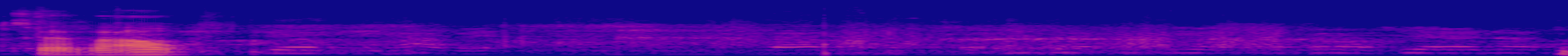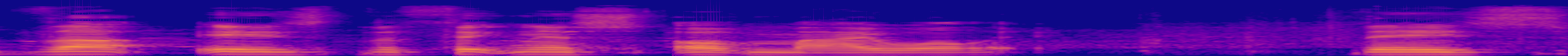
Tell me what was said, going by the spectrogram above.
Set that out. That is the thickness of my wallet. There's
